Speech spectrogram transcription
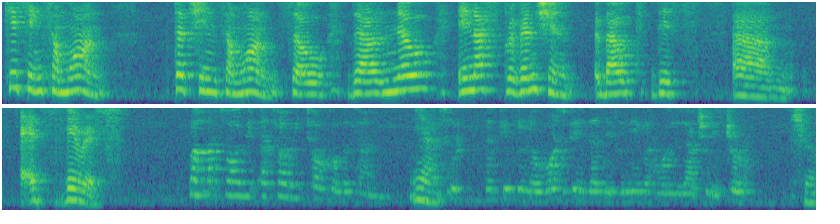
kissing someone, touching someone. So there are no enough prevention about this um, AIDS virus. Well, that's why we that's why we talk all the time. Yeah, So that people know what it is that they believe and what is actually true. Sure.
